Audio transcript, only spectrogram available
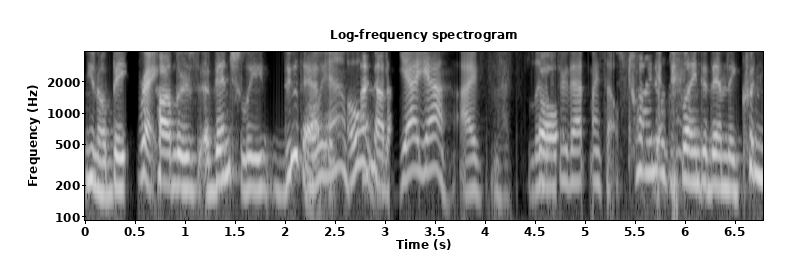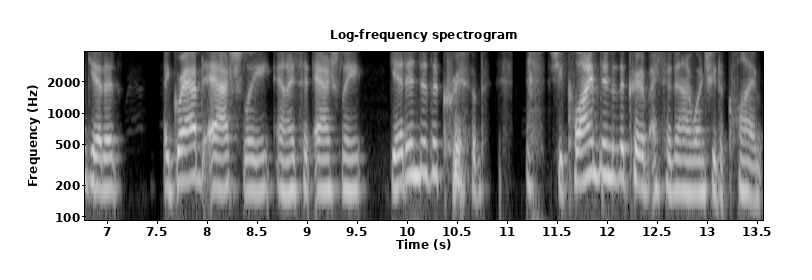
you know, ba- Right. toddlers eventually do that. Oh, yeah. Oh, I'm not yeah, yeah. I've lived So, through that myself. trying to explain to them they couldn't get it. I grabbed Ashley and I said, Ashley, get into the crib. She climbed into the crib. I said, and I want you to climb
